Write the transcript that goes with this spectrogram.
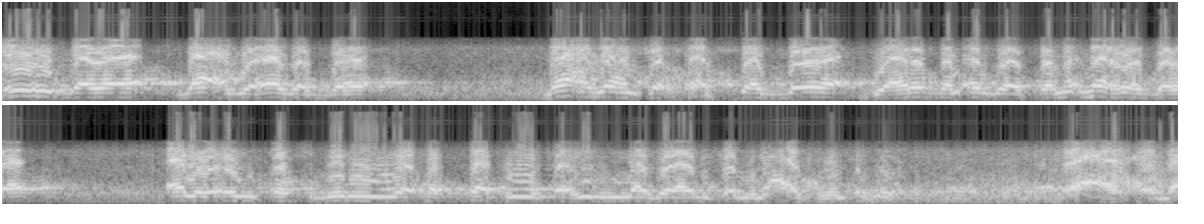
إيه الدواء بعد هذا الداء بعد أن شخصت الداء يا رب الأرض والسماء ما هو الدواء؟ قال وإن تصبروا وتتقوا فإن ذلك من عزم الأمور وعظمة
